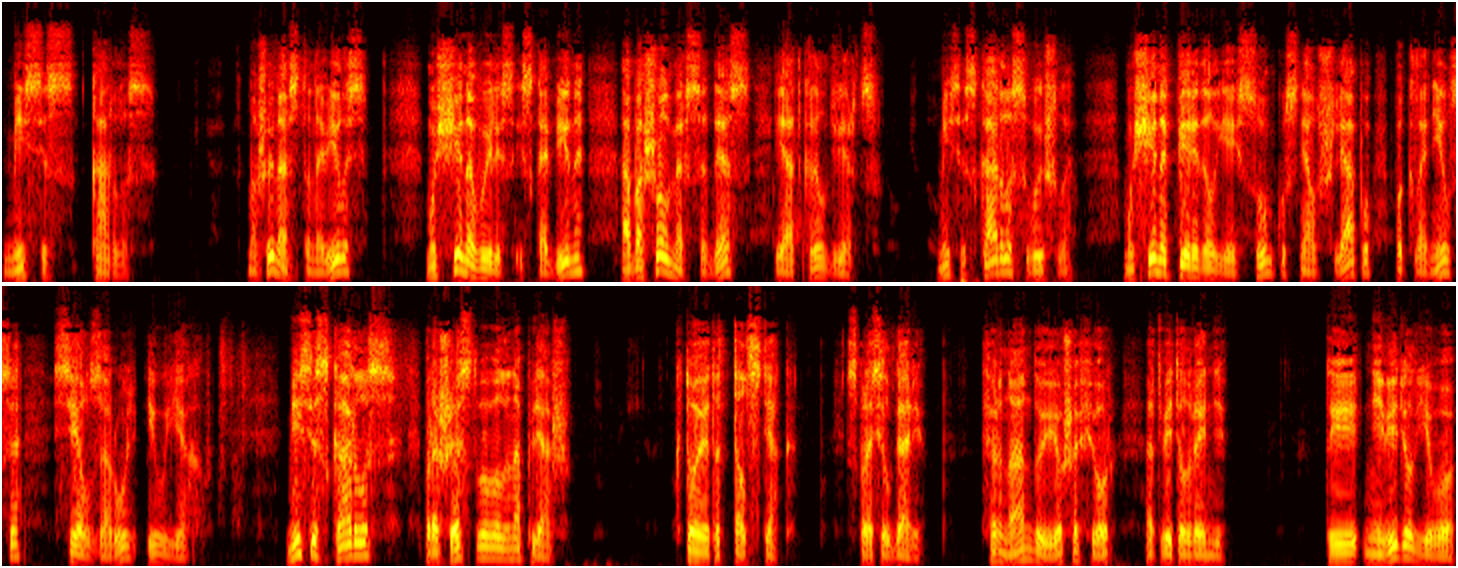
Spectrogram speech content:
миссис Карлос. Машина остановилась. Мужчина вылез из кабины, обошел «Мерседес» и открыл дверцу. Миссис Карлос вышла. Мужчина передал ей сумку, снял шляпу, поклонился, сел за руль и уехал. Миссис Карлос прошествовала на пляж. «Кто этот толстяк?» — спросил Гарри. «Фернандо, ее шофер», — ответил Рэнди. — Ты не видел его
